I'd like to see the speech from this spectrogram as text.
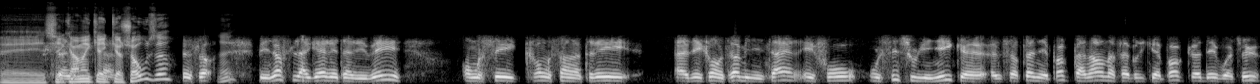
euh, c'est quand même quelque chose, là. c'est ça. Hein? Puis lorsque la guerre est arrivée, on s'est concentré à des contrats militaires. Il faut aussi souligner qu'à une certaine époque, Panard ne fabriquait pas que des voitures.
